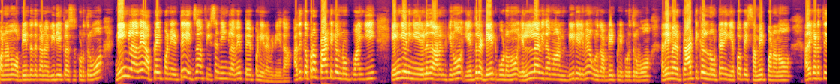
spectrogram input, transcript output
பண்ணணும் அப்படின்றதுக்கான வீடியோ கிளாஸஸ் கொடுத்துருவோம். நீங்களாவே அப்ளை பண்ணிட்டு எக்ஸாம் ஃபீஸை நீங்களாவே பே பண்ணிட வேண்டியதுதான். அதுக்கப்புறம் ப்ராக்டிக்கல் நோட் வாங்கி எங்கே நீங்கள் எழுத ஆரம்பிக்கணும் எதில் டேட் போடணும் எல்லா விதமான டீட்டெயிலுமே உங்களுக்கு அப்டேட் பண்ணி கொடுத்துருவோம். அதே மாதிரி ப்ராக்டிக்கல் நோட்டை நீங்கள் எப்போ போய் சப்மிட் பண்ணணும் அதுக்கடுத்து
